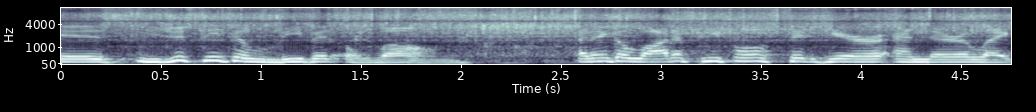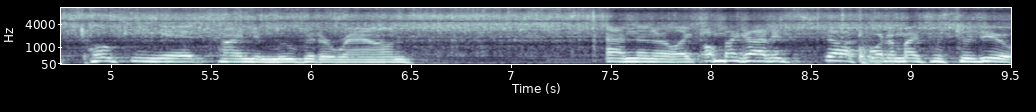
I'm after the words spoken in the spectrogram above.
is you just need to leave it alone. I think a lot of people sit here and they're like poking it, trying to move it around. And then they're like, oh my God, it's stuck. What am I supposed to do?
